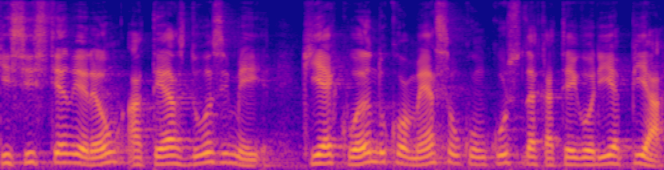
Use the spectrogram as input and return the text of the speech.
que se estenderão até as duas e meia, que é quando começa o concurso da categoria PIA.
